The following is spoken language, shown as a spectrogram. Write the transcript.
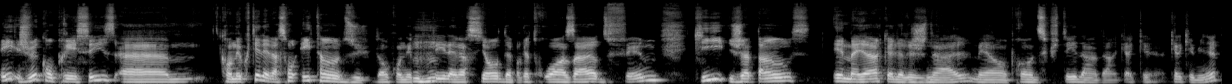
Et je veux qu'on précise euh, qu'on écoutait la version étendue. Donc, on écoutait mm la version d'à peu près trois heures du film, qui, je pense, est meilleure que l'original, mais on pourra en discuter dans, dans quelques, quelques, minutes.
